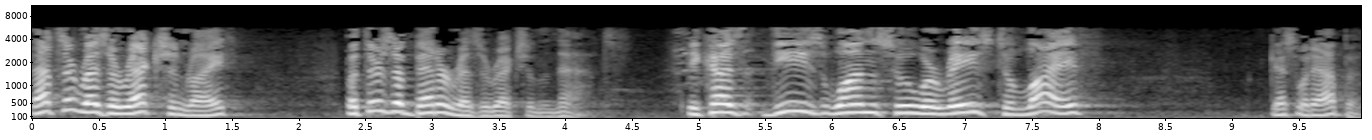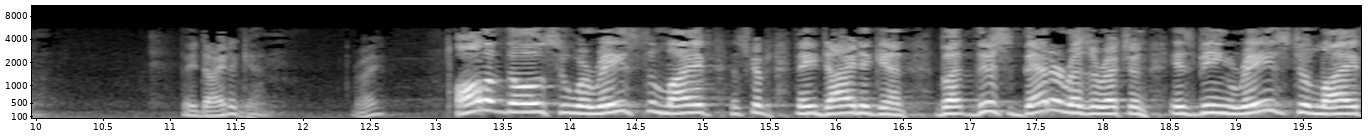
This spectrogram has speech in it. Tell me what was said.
That's a resurrection, right? But there's a better resurrection than that. Because these ones who were raised to life, guess what happened? They died again, right? All of those who were raised to life, in Scripture, they died again. But this better resurrection is being raised to life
